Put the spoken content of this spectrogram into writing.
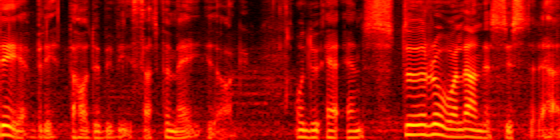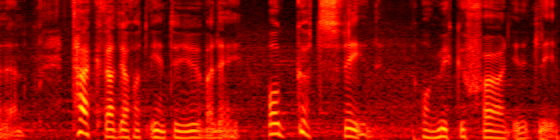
Det, Britta, har du bevisat för mig idag. Och du är en strålande syster i Herren. Tack för att jag fått intervjua dig. Och Guds frid och mycket skörd i ditt liv.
